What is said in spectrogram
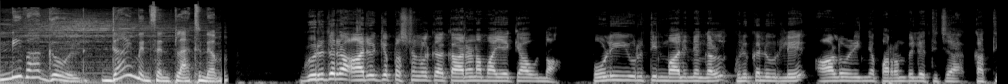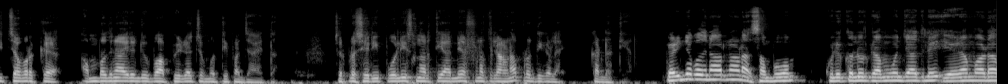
Niva gold diamonds and platinum ഗുരുതര ആരോഗ്യ പ്രശ്നങ്ങൾക്ക് കാരണമായേക്കാവുന്ന പോളിയൂറിത്തിൻ മാലിന്യങ്ങൾ കുലുക്കലൂരിലെ ആളൊഴിഞ്ഞ പറമ്പിലെത്തിച്ച കത്തിച്ചവർക്ക് അമ്പതിനായിരം രൂപ പിഴ ചുമത്തി പഞ്ചായത്ത്. ചെർപ്പശ്ശേരി പോലീസ് നടത്തിയ അന്വേഷണത്തിലാണ് പ്രതികളെ കണ്ടെത്തിയത്. കഴിഞ്ഞ പതിനാറിനാണ് സംഭവം. കുലുക്കല്ലൂർ ഗ്രാമപഞ്ചായത്തിലെ ഏഴാം വാർഡ്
